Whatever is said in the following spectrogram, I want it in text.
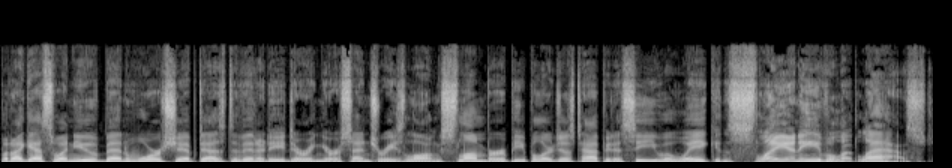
But I guess when you've been worshipped as divinity during your centuries long slumber, people are just happy to see you awake and slaying evil at last.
